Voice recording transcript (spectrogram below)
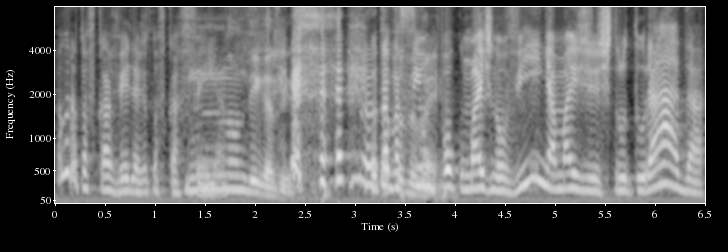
Agora eu estou a ficar velha, já estou a ficar feia. Não digas isso. eu tá estava tudo assim bem. um pouco mais novinha, mais estruturada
